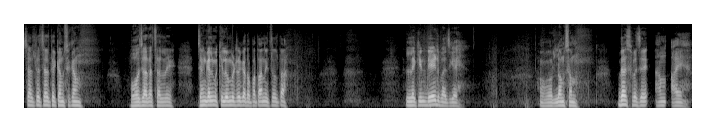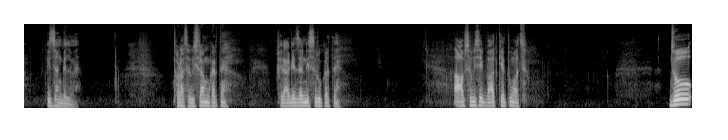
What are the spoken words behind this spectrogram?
चलते चलते कम से कम बहुत ज़्यादा चल रहे। जंगल में किलोमीटर का तो पता नहीं चलता। लेकिन डेढ़ बज गए और लमसम दस बजे हम आए हैं इस जंगल में। थोड़ा सा विश्राम करते हैं, फिर आगे जर्नी शुरू करते हैं। आप सभी से एक बात कहता हूँ आज। जो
